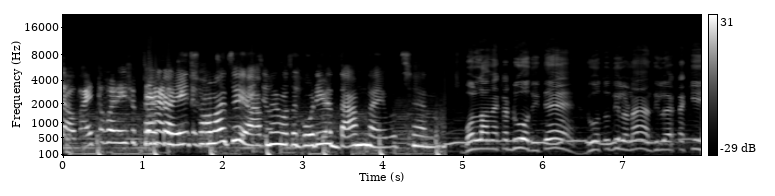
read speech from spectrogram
যাও ভাই তোমার এইসব এই সমাজে আপনার মতো গরিবের দাম নাই বুঝছেন? বললাম একটা ডুও দিতে। ডুও তো দিল না দিল একটা কি?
